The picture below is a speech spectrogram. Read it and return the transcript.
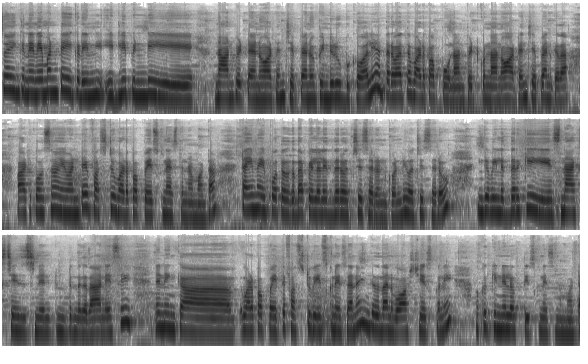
సో ఇంక నేనేమంటే ఇక్కడ ఇడ్లీ- ఇడ్లీ పిండి నానబెట్టాను అటని చెప్పాను పిండి రుబ్బుకోవాలి ఆ తర్వాత వడపప్పు నానపెట్టుకున్నాను అటని చెప్పాను కదా. వాటి కోసం ఏమంటే ఫస్ట్ వడపప్పు వేసుకునేస్తాను అనమాట టైం అయిపోతుంది కదా పిల్లలు ఇద్దరు వచ్చేసారు అనుకోండి వచ్చేసారు. ఇంకా వీళ్ళిద్దరికీ స్నాక్స్ చేసి ఉంటుంది కదా అనేసి నేను ఇంకా వడపప్పు అయితే ఫస్ట్ వేసుకునేసాను. ఇంకా దాన్ని వాష్ చేసుకుని ఒక గిన్నెలోకి తీసుకునేసాను అనమాట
